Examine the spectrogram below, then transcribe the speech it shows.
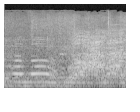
우한다! 우한다!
